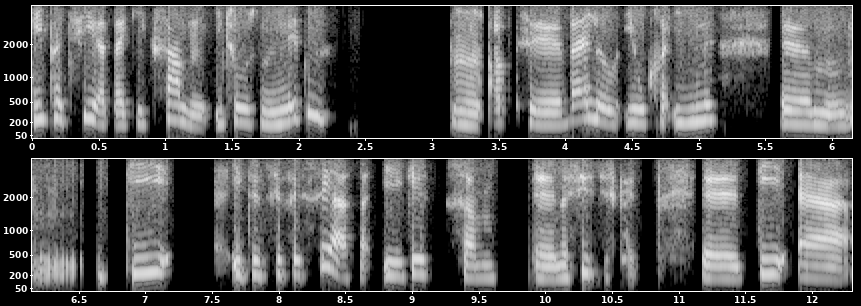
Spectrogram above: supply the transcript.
de partier, der gik sammen i 2019 øh, mm, op til valget i Ukraine, øh, de identificerer sig ikke som øh, nazistiske. Øh, de er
